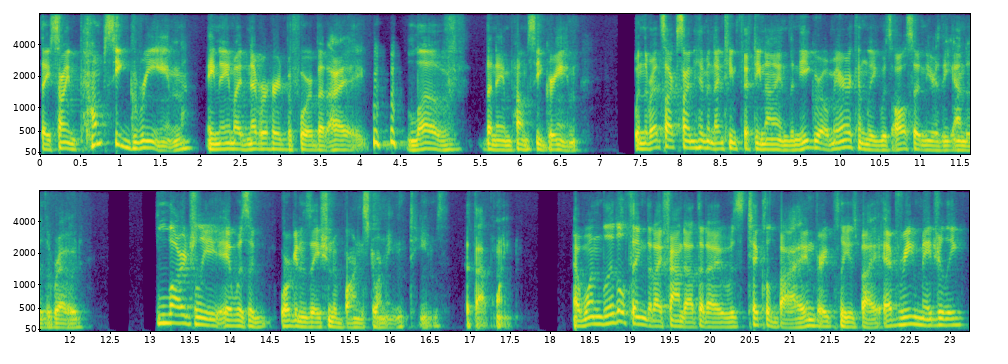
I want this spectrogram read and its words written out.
they signed Pumpsie Green, a name I'd never heard before, but I love the name Pumpsie Green. When the Red Sox signed him in 1959, the Negro American League was also near the end of the road. Largely, it was an organization of barnstorming teams at that point. Now, one little thing that I found out that I was tickled by and very pleased by every Major League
